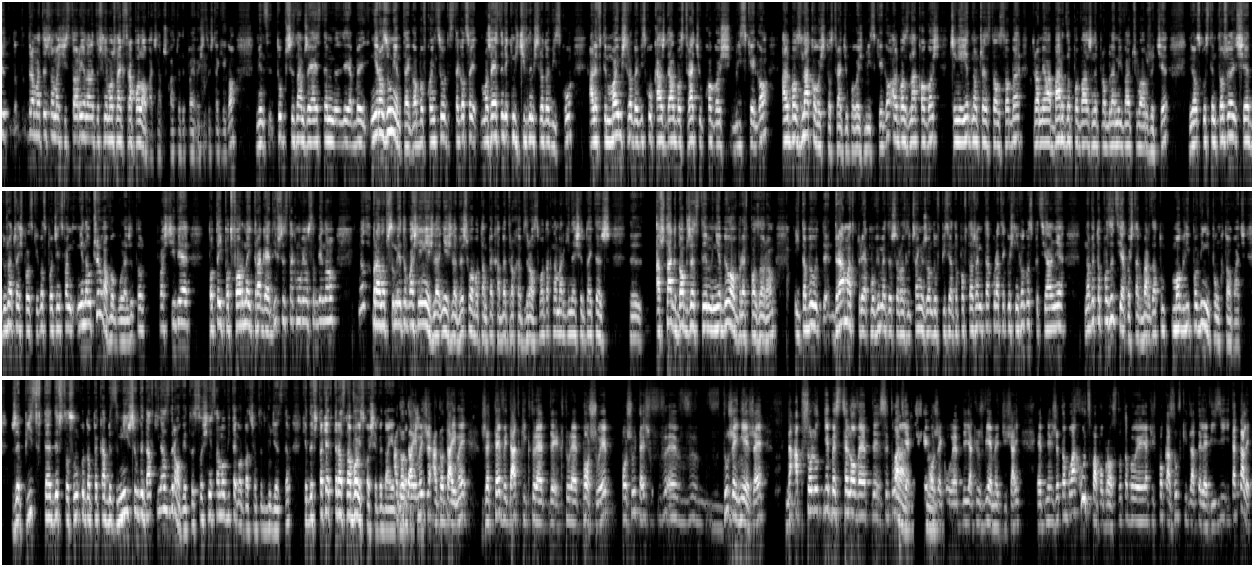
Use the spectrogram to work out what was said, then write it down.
dramatyczną ma historię, no ale też nie można ekstrapolować, na przykład wtedy pojawia się coś takiego, więc tu przyznam, że ja jestem jakby, nie rozumiem tego, bo w końcu z tego co, może jestem w jakimś dziwnym środowisku, ale w tym moim środowisku każdy albo stracił kogoś bliskiego, albo zna kogoś, kto stracił kogoś bliskiego, albo zna kogoś, czy nie jedną często osobę, która miała bardzo poważne problemy i walczyła o życie. W związku z tym to, że się duża część polskiego społeczeństwa nie nauczyła w ogóle, że to właściwie po tej potwornej tragedii wszyscy tak mówią sobie, no, no dobra, no w sumie to właśnie nieźle, nieźle wyszło, bo tam PKB trochę wzrosło, tak na marginesie tutaj też y, aż tak dobrze z tym nie było wbrew pozorom i to był dramat, który jak mówimy też o rozliczaniu rządów PiS, ja to powtarzam i to akurat jakoś nikogo specjalnie, nawet opozycji jakoś tak bardzo, tu mogli powinni punktować, że PiS wtedy w stosunku do PKB zmniejszył wydatki na zdrowie, to jest coś niesamowitego w 2020, kiedy tak jak teraz na wojsko się wydaje. A dodajmy, że, a dodajmy, że te wydatki, które, które poszły, poszły też w, w, w dużej mierze na absolutnie bezcelowe e, sytuacje, jak dzisiaj no. orzekł, e, jak już wiemy dzisiaj, e, że to była chucpa po prostu, to były jakieś pokazówki dla telewizji i tak dalej,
